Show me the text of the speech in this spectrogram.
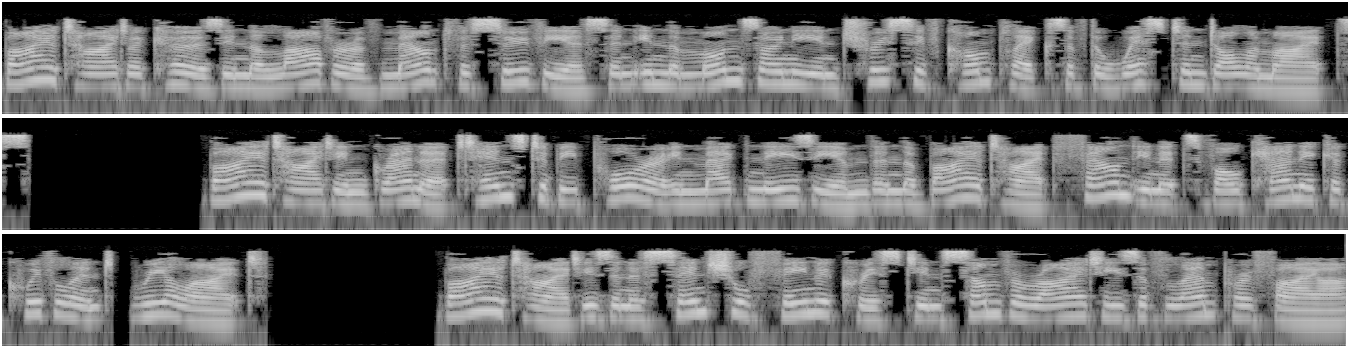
biotite occurs in the lava of Mount Vesuvius and in the Monzoni intrusive complex of the Western Dolomites. Biotite in granite tends to be poorer in magnesium than the biotite found in its volcanic equivalent, rhyolite. Biotite is an essential phenocryst in some varieties of lamprophyre.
